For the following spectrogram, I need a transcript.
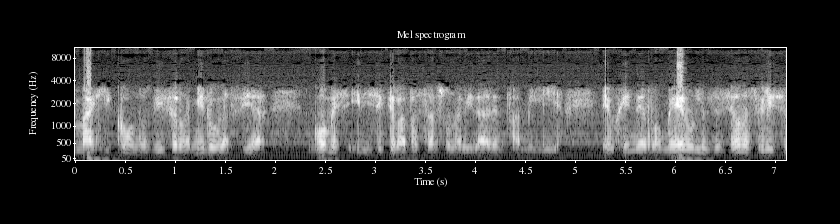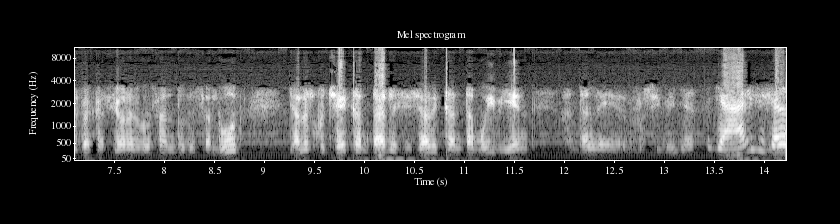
mágico, nos dice Ramiro García Gómez y dice que va a pasar su Navidad en familia. Eugenia Romero, les deseo unas felices vacaciones gozando de salud. Ya lo escuché cantar, licenciado, y canta muy bien. Ándale, Rosibella. Ya, licenciado,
